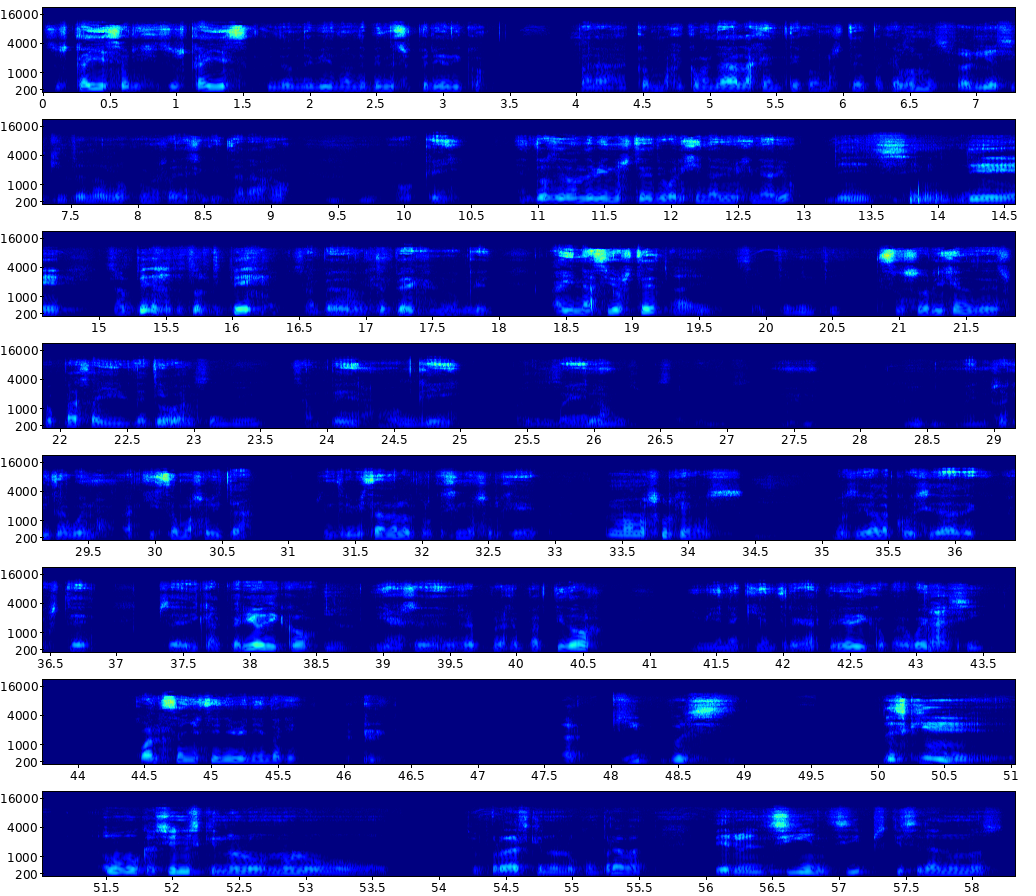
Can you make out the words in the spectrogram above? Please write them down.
Sus calles, sus calles donde, donde vende su periódico para recom- recomendar a la gente con usted para que Gómez Farías y Quintana Roo. Gómez Farías y Quintana Roo. Ok. Entonces, ¿de dónde viene usted originario, originario? De, de San Pedro de Toltepec. San Pedro del Tepec. Ok. Ahí nació usted. Ahí, exactamente. Sus orígenes de sus papás ahí de Antigua. San Pedro. Ok. padres, Bueno. abuelos, bisabuelos. Ujú. Bueno, pues aquí está bueno. Aquí estamos ahorita entrevistándolos porque si nos surge, no nos surge, nos, nos llega la curiosidad de que usted se dedica al periódico y es rep- repartidor y viene aquí a entregar periódico. Pero bueno, Ah, sí. ¿cuántos años tiene viniendo aquí? Aquí, pues, es que hubo ocasiones que no lo, no lo, temporadas que no lo compraban, pero en sí, en sí, pues que serán unos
